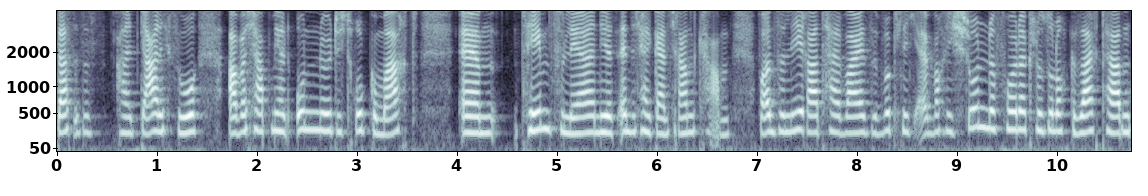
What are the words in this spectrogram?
Das ist es halt gar nicht so. Aber ich habe mir halt unnötig Druck gemacht, ähm, Themen zu lernen, die letztendlich halt gar nicht rankamen. Weil unsere Lehrer teilweise wirklich einfach die Stunde vor der Klausur noch gesagt haben,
